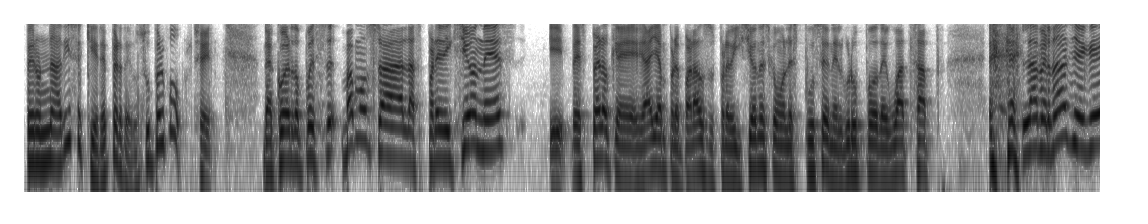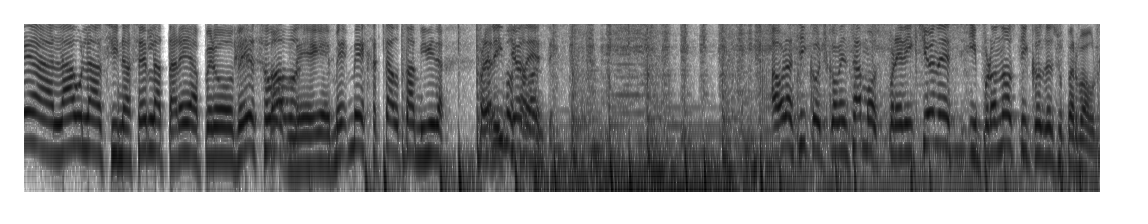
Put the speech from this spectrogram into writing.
pero nadie se quiere perder un Super Bowl. Sí, de acuerdo. Pues vamos a las predicciones. Y espero que hayan preparado sus predicciones como les puse en el grupo de WhatsApp. La verdad, llegué al aula sin hacer la tarea, pero de eso me, me- me he jactado toda mi vida. Predicciones. Ahora sí, coach, comenzamos. Predicciones y pronósticos del Super Bowl.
